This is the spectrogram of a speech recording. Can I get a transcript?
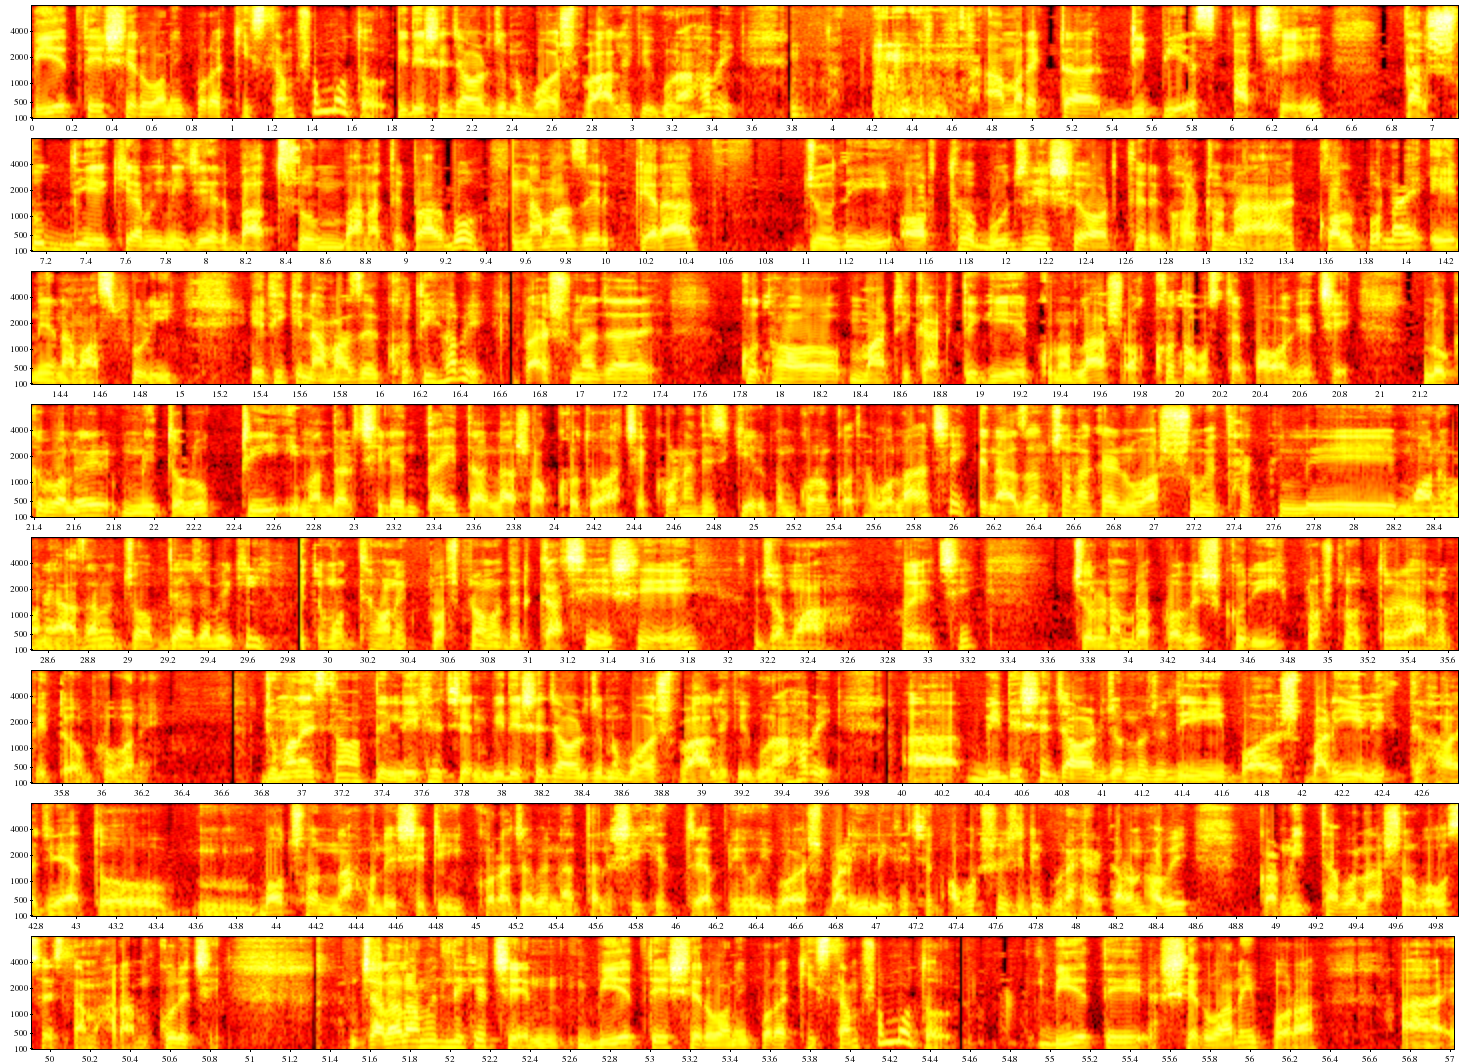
বিয়েতে শেরওয়ানি পরা কি ইসলাম সম্মত বিদেশে যাওয়ার জন্য বয়স বাড়ালে কি গুণা হবে? আমার একটা ডিপিএস আছে, তার সুদ দিয়ে কি আমি নিজের বাথরুম বানাতে পারব? নামাজের কেরাত যদি অর্থ বুঝে সে অর্থের ঘটনা কল্পনায় এনে নামাজ পড়ি, এতে কি নামাজের ক্ষতি হবে? প্রায় শোনা যায় কোথাও মাটি কাটতে গিয়ে কোনো লাশ অক্ষত অবস্থায় পাওয়া গেছে। লোকে বলে, মৃত লোকটি ইমানদার ছিলেন, তাই তার লাশ অক্ষত আছে। কোনাদিস কি এরকম কোনো কথা বলা আছে? আজান চলাকালীন ওয়াশরুমে থাকলে মনে মনে আজানের জব দেওয়া যাবে কি? ইতিমধ্যে অনেক প্রশ্ন আমাদের কাছে এসে জমা হয়েছে। চলুন আমরা প্রবেশ করি প্রশ্ন উত্তরের আলোকিত ভুবনে। জুমানা ইসলাম আপনি লিখেছেন, বিদেশে যাওয়ার জন্য বয়স বাড়ালে কি গুণা হবে? বিদেশে যাওয়ার জন্য যদি বয়স বাড়িয়ে লিখতে হয় যে এত বছর না হলে সেটি করা যাবে না, তাহলে সেক্ষেত্রে আপনি ওই বয়স বাড়িয়ে লিখেছেন, অবশ্যই সেটি গুনাহের কারণ হবে, কারণ মিথ্যা বলা সর্বাবস্থা ইসলাম হারাম করেছে। জালাল আহমেদ লিখেছেন, বিয়েতে শেরওয়ানি পরা কি ইসলাম সম্মত? বিয়েতে শেরওয়ানি পরা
